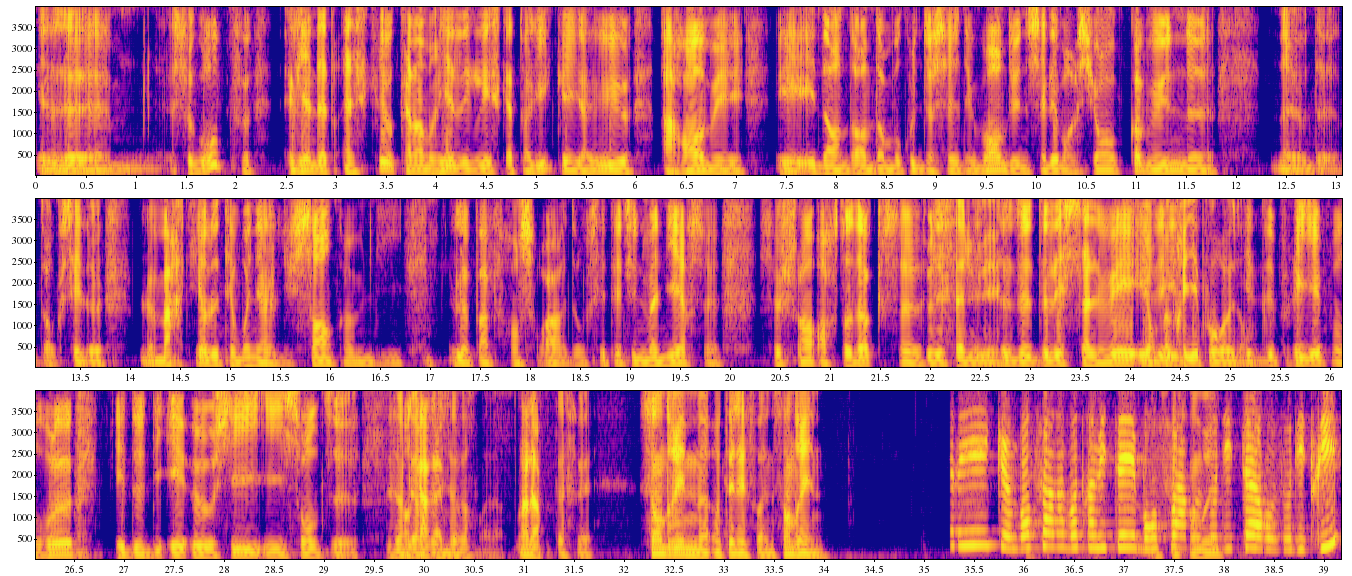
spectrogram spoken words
ce groupe vient d'être inscrit au calendrier de l'Église catholique. Il y a eu à Rome et, dans, beaucoup de diocèses du monde une célébration commune euh, donc c'est le, le martyr, le témoignage du sang, comme dit le pape François. Donc c'était une manière, ce, ce chant orthodoxe, euh, Je les saluer. de, de- de les saluer Et on de- peut prier pour eux, et donc, de prier pour eux. Ouais. Et, de, et eux aussi, ils sont. euh, les en carême. Voilà, voilà. tout à fait. Sandrine au téléphone. Sandrine. Eric, bonsoir à votre invité, bonsoir Bonsoir, aux auditeurs, aux auditrices.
